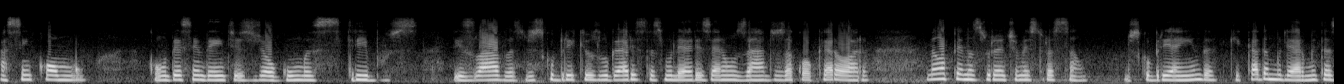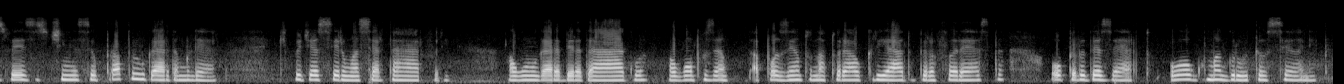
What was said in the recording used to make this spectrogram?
assim como com descendentes de algumas tribos eslavas, descobri que os lugares das mulheres eram usados a qualquer hora, não apenas durante a menstruação. Descobri ainda que cada mulher muitas vezes tinha seu próprio lugar da mulher, que podia ser uma certa árvore, algum lugar à beira da água, algum aposento, natural criado pela floresta ou pelo deserto, ou alguma gruta oceânica.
